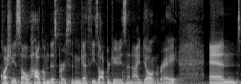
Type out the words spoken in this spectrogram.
questioning yourself, how come this person gets these opportunities and I don't, right? And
